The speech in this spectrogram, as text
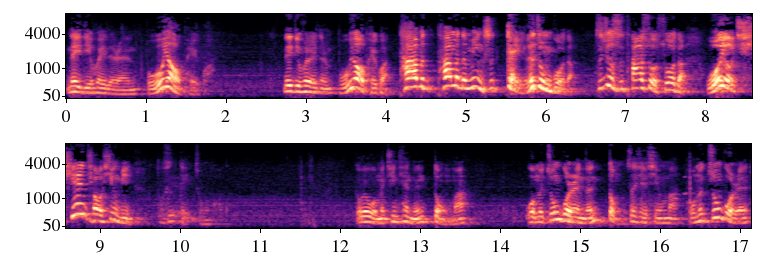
内地会的人不要赔款，内地会的人不要赔款，他们他们的命是给了中国的，这就是他所说的：“我有千条性命。”都是给中国的，各位，我们今天能懂吗？我们中国人能懂这些心吗？我们中国人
